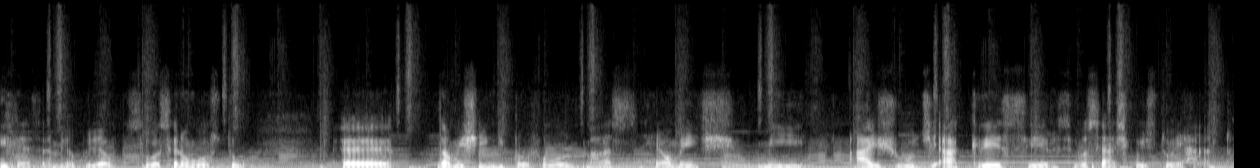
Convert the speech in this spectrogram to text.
Enfim, essa é a minha opinião. Se você não gostou, é, não me xingue, por favor, mas realmente me ajude a crescer se você acha que eu estou errado.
